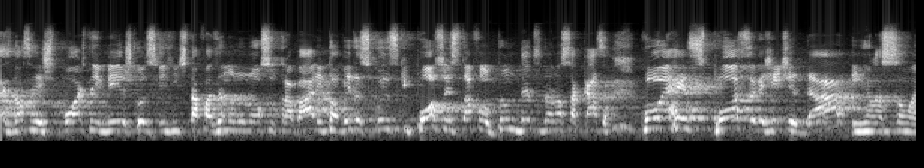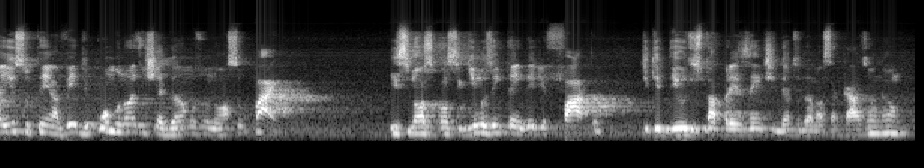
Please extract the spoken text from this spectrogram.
é a nossa resposta em meio às coisas que a gente está fazendo no nosso trabalho e talvez as coisas que possam estar faltando dentro da nossa casa? Qual é a resposta que a gente dá em relação a isso? Tem a ver de como nós enxergamos o nosso Pai. E se nós conseguimos entender de fato de que Deus está presente dentro da nossa casa ou não.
